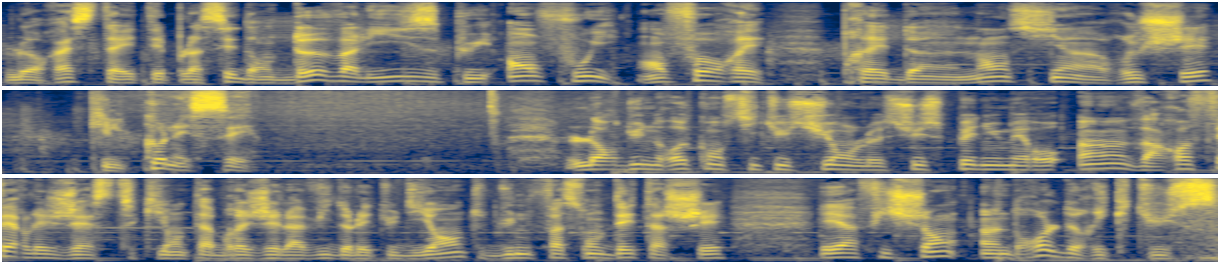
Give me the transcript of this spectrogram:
Le reste a été placé dans deux valises puis enfoui en forêt près d'un ancien rucher qu'il connaissait. Lors d'une reconstitution, le suspect numéro 1 va refaire les gestes qui ont abrégé la vie de l'étudiante d'une façon détachée et affichant un drôle de rictus.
